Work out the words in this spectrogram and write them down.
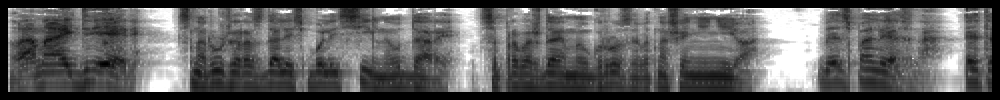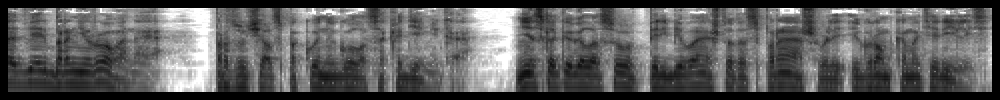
«Ломай дверь!» Снаружи раздались более сильные удары, сопровождаемые угрозой в отношении нее. «Бесполезно. Эта дверь бронированная», — прозвучал спокойный голос академика. Несколько голосов, перебивая что-то, спрашивали и громко матерились.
